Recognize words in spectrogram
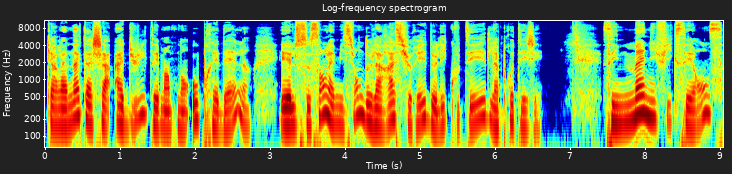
car la Natacha adulte est maintenant auprès d'elle et elle se sent la mission de la rassurer, de l'écouter, de la protéger. C'est une magnifique séance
